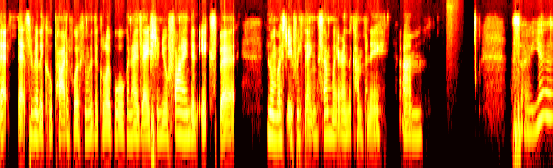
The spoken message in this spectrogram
that that's a really cool part of working with a global organization. You'll find an expert in almost everything somewhere in the company. Um, so yeah.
